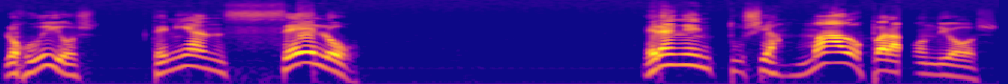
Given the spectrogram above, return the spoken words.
Los judíos tenían celo, eran entusiasmados para con Dios,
